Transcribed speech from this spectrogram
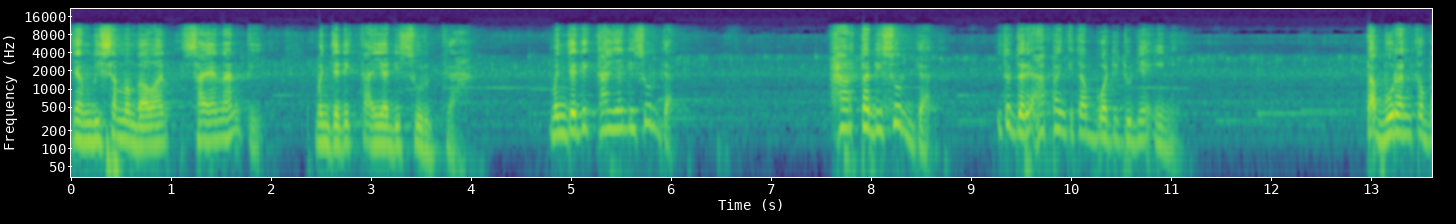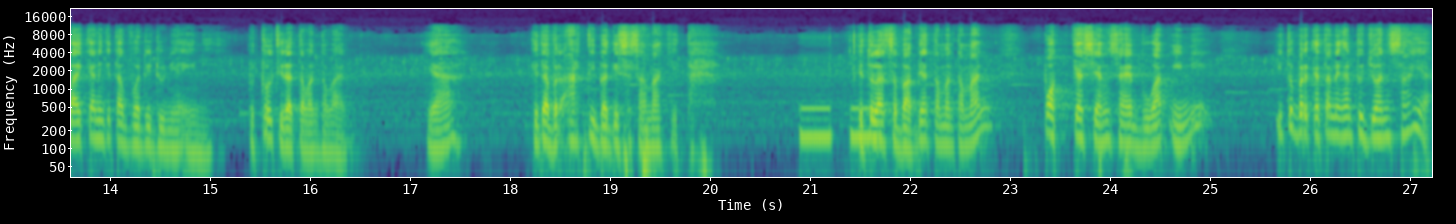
yang bisa membawa saya nanti menjadi kaya di surga. Menjadi kaya di surga. Harta di surga. Itu dari apa yang kita buat di dunia ini. Taburan kebaikan yang kita buat di dunia ini Betul tidak teman-teman? Ya, kita berarti bagi sesama kita. Itulah sebabnya teman-teman, podcast yang saya buat ini itu berkaitan dengan tujuan saya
